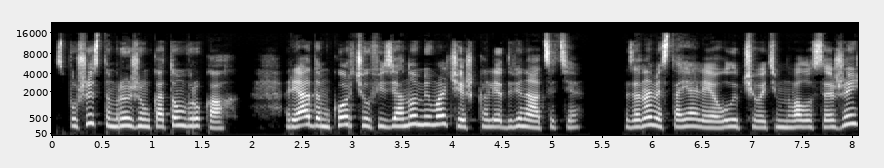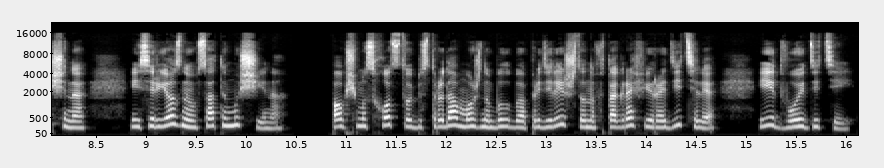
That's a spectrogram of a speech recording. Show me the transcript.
с пушистым рыжим котом в руках. Рядом корчил физиономию мальчишка лет 12. За нами стояли улыбчивая темноволосая женщина и серьезный усатый мужчина. По общему сходству без труда можно было бы определить, что на фотографии родители и двое детей.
